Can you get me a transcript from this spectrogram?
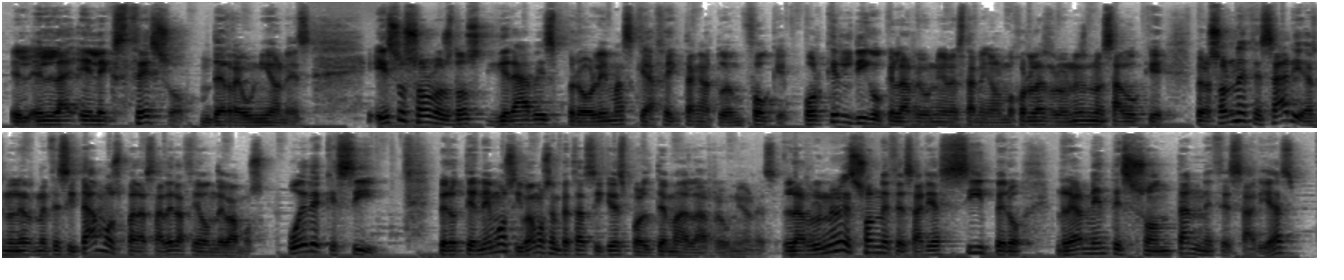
el exceso de reuniones. Esos son los dos graves problemas que afectan a tu enfoque. ¿Por qué digo que las reuniones también? A lo mejor las reuniones no es algo que... Pero son necesarias, las necesitamos para saber hacia dónde vamos. Puede que sí, pero tenemos, y vamos a empezar si quieres por el tema de las reuniones. Las reuniones son necesarias, sí, pero ¿realmente son tan necesarias?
